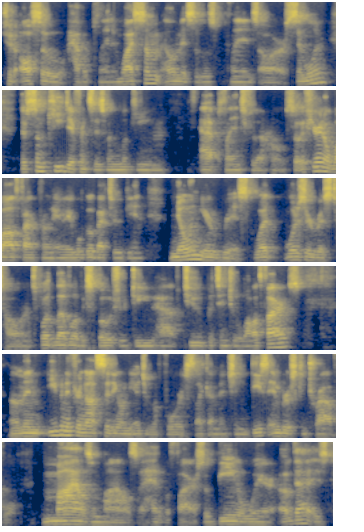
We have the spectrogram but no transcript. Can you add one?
should also have a plan. And why some elements of those plans are similar, there's some key differences when looking at plans for the home. So if you're in a wildfire prone area, we'll go back to again, knowing your risk. What what is your risk tolerance? What level of exposure do you have to potential wildfires? Um, and even if you're not sitting on the edge of a forest, like I mentioned, these embers can travel miles and miles ahead of a fire. So being aware of that is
